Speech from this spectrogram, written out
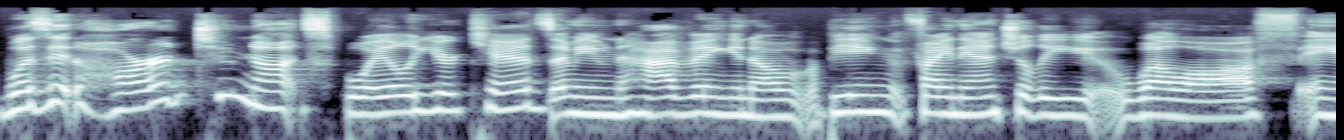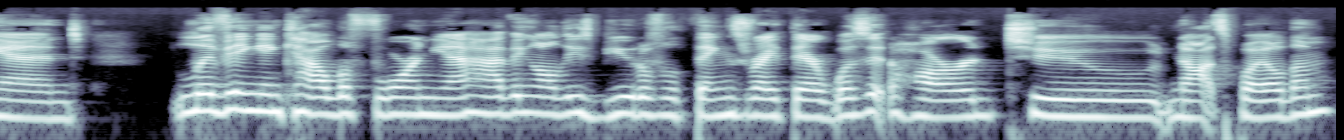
Was it hard to not spoil your kids? I mean, having, you know, being financially well off and living in California, having all these beautiful things right there, was it hard to not spoil them?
